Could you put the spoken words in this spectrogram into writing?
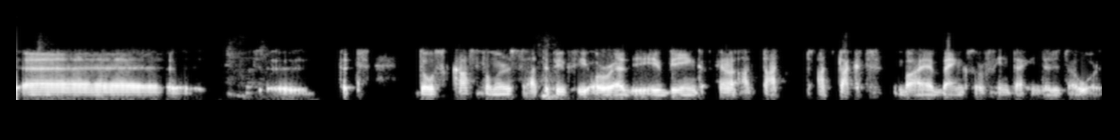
uh, that those customers are typically already being kind of attacked attacked by banks or fintech in the digital world.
